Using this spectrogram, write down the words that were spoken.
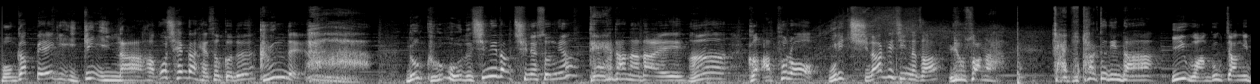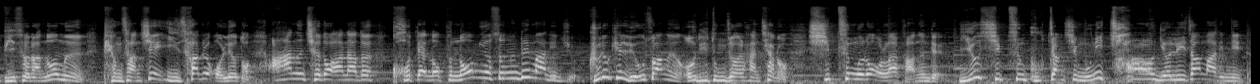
뭔가 백이 있긴 있나 하고 생각했었거든. 근데 하... 너그 어르신이랑 친했었냐? 대단하다, 이. 어? 그 앞으로 우리 친하게 지내자. 류수왕아, 잘 부탁드린다. 이 왕국장이 비서라 놈은 평상시에 인사를 올려도 아는 채도 안 하던 콧대 높은 놈이었었는데 말이죠. 그렇게 류수왕은 어리둥절한 채로 10층으로 올라가는데 이 10층 국장실 문이 척 열리자 말입니다.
